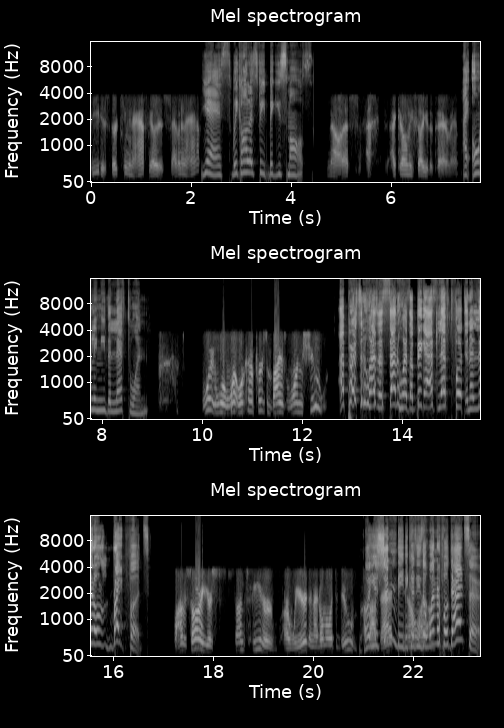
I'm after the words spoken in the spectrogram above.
feet is 13 and a half, The other is seven and a half. Yes, we call his feet Biggie Smalls. No, that's I can only sell you the pair, man. I only need the left one. What what what, what kind of person buys one shoe? A person who has a son who has a big ass left foot and a little right foot. Well, I'm sorry, your son's feet are, are weird, and I don't know what to do. Well, you that, shouldn't be you because know? he's a wonderful dancer.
